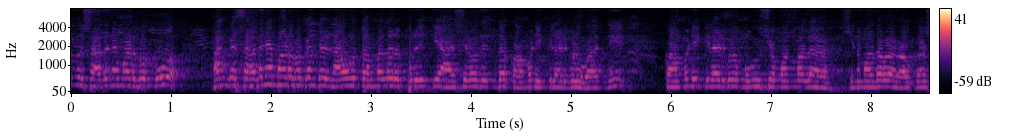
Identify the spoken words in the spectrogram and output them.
ಒಂದು ಸಾಧನೆ ಮಾಡಬೇಕು ಹಂಗೆ ಸಾಧನೆ ಮಾಡ್ಬೇಕಂತೇಳಿ ನಾವು ತಮ್ಮೆಲ್ಲರ ಪ್ರೀತಿ ಆಶೀರ್ವಾದದಿಂದ ಕಾಮಿಡಿ ಕಿಲಾಡಿಗಳು ಹೋದ್ನಿ ಕಾಮಿಡಿ ಕಿಲಾಡಿಗಳು ಮುಗಿಸೋ ಬಂದ್ಮೇಲೆ ಸಿನಿಮಾದೊಳಗೆ ಅವಕಾಶ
